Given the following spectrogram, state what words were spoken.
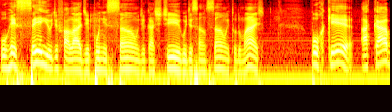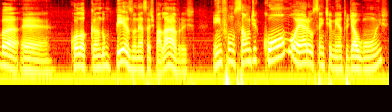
o receio de falar de punição, de castigo, de sanção e tudo mais, porque acaba é, colocando um peso nessas palavras em função de como era o sentimento de alguns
